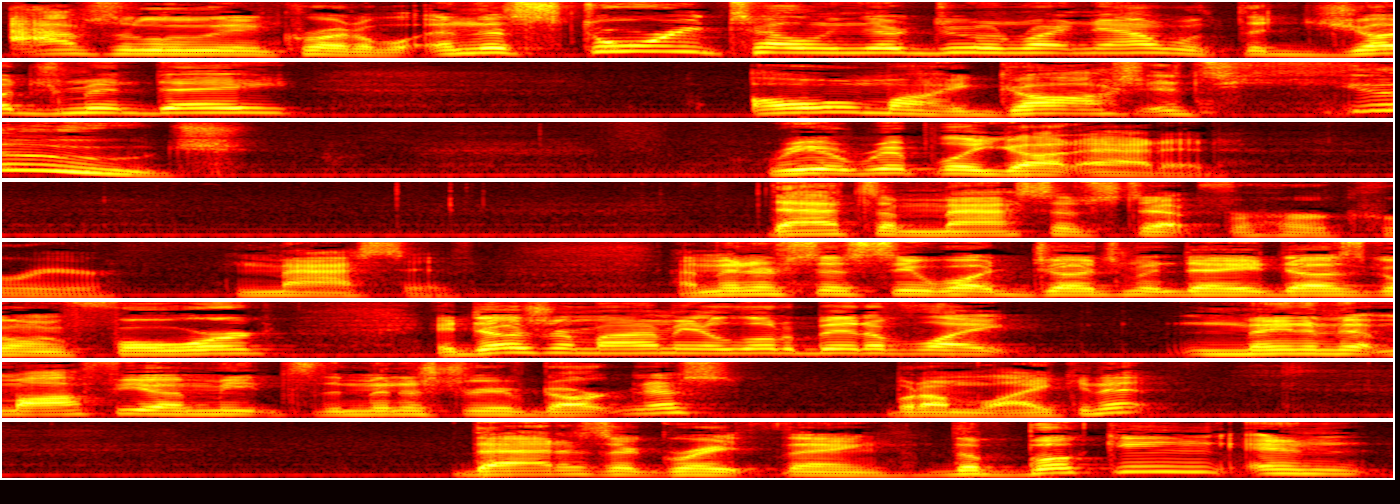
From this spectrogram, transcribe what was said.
Absolutely incredible. And the storytelling they're doing right now with the Judgment Day, oh my gosh, it's huge. Rhea Ripley got added. That's a massive step for her career. Massive. I'm interested to see what Judgment Day does going forward. It does remind me a little bit of like Main Event Mafia meets the Ministry of Darkness, but I'm liking it. That is a great thing. The booking and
